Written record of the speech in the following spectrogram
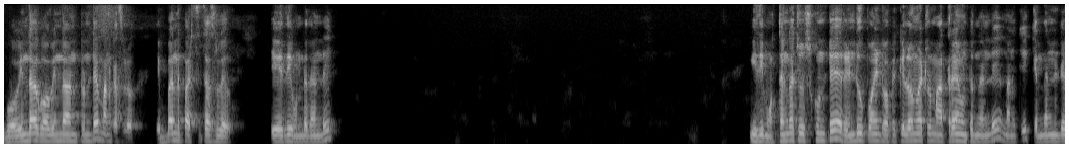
గోవిందా గోవిందా అంటుంటే మనకు అసలు ఇబ్బంది పరిస్థితి అసలు ఏది ఉండదండి. ఇది మొత్తంగా చూసుకుంటే 2.1 కిలోమీటర్లు మాత్రమే ఉంటుందండి మనకి కింద నుండి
